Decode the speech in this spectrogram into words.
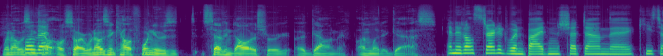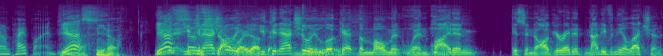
When I was Well, in Cal- oh sorry, when I was in California, it was seven dollars for a gallon of unleaded gas. And it all started when Biden shut down the Keystone Pipeline. Yes. Yeah, Yes. you can Shot actually right you can actually look at the moment when Biden is inaugurated, not even the election,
